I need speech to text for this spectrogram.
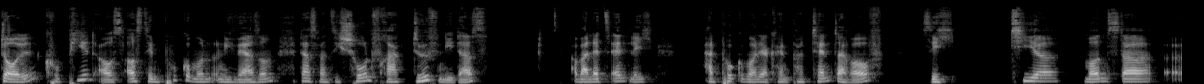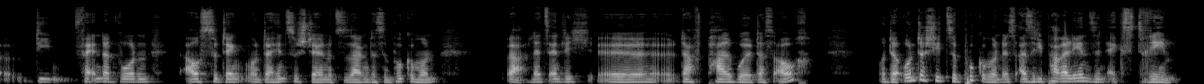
doll kopiert aus aus dem Pokémon-Universum, dass man sich schon fragt, dürfen die das? Aber letztendlich hat Pokémon ja kein Patent darauf, sich Tier, Monster, äh, die verändert wurden, auszudenken und dahinzustellen und zu sagen, das sind Pokémon. Ja, letztendlich äh, darf Palworld das auch. Und der Unterschied zu Pokémon ist, also die Parallelen sind extrem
